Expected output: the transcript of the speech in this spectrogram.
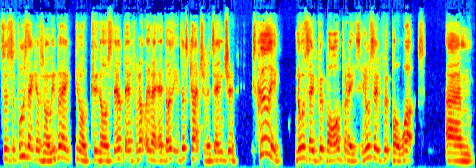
so suppose that gives him a wee bit, of, you know, kudos there. Definitely, it does. He does catch your attention. He's clearly knows how football operates. He knows how football works. Um,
